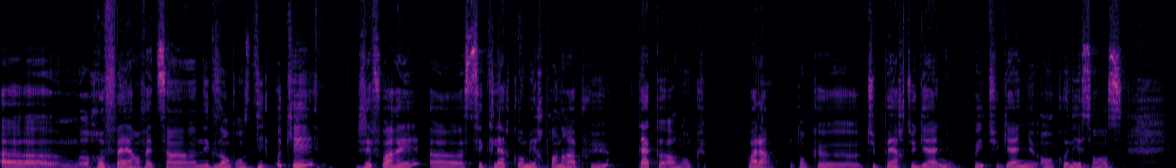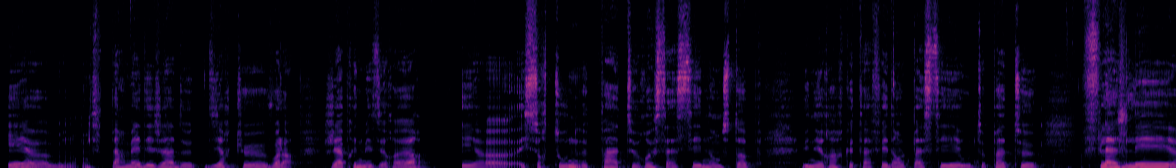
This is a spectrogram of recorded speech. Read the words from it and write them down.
refaire. En fait, c'est un exemple. On se dit, ok, j'ai foiré. c'est clair qu'on m'y reprendra plus. D'accord, donc voilà. Donc euh, tu perds, tu gagnes. Oui, tu gagnes en connaissance. Et euh, ça te permet déjà de dire que voilà, j'ai appris de mes erreurs. Et, euh, et, surtout, ne pas te ressasser non-stop une erreur que tu as fait dans le passé ou ne pas te flageller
